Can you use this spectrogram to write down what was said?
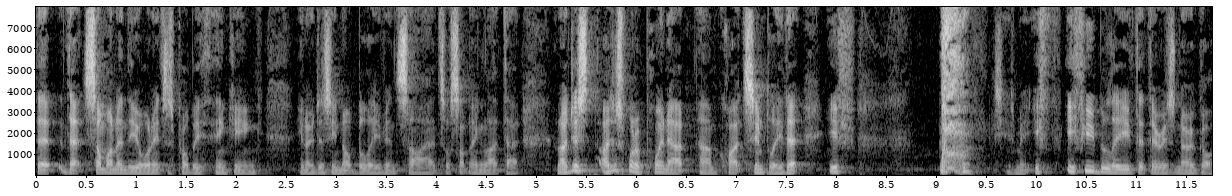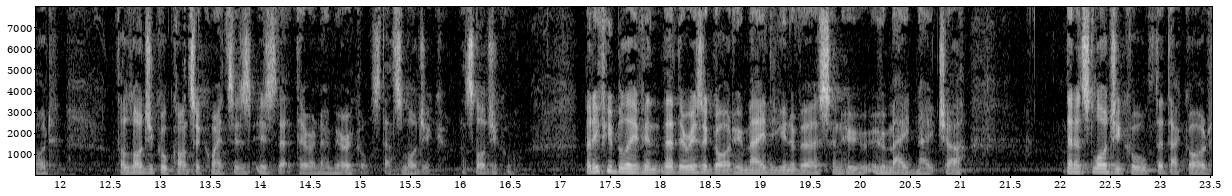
that that someone in the audience is probably thinking, you know, does he not believe in science or something like that? And I just I just want to point out um, quite simply that if excuse me, if if you believe that there is no God, the logical consequences is that there are no miracles. That's logic. That's logical. But if you believe in that there is a God who made the universe and who, who made nature, then it's logical that that God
